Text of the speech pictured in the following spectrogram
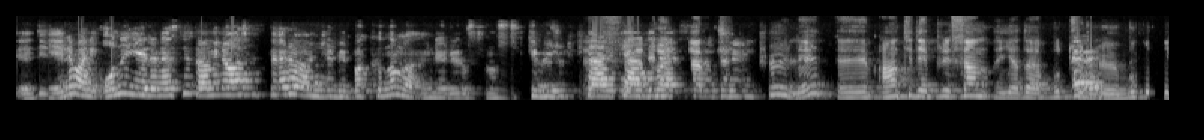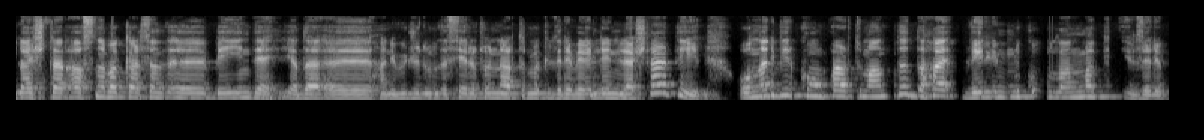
e, diyelim. Hani onun yerine siz amino asitlere önce bir bakını mı öneriyorsunuz? Ki vücut kendi kendine serotonin... Şöyle e, antidepresan ya da bu tür evet. e, bu ilaçlar aslına bakarsanız e, beyinde ya da e, hani vücudumuzda serotonin arttırmak üzere verilen ilaçlar değil. Onları bir kompartımanda daha verimli kullanmak üzere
